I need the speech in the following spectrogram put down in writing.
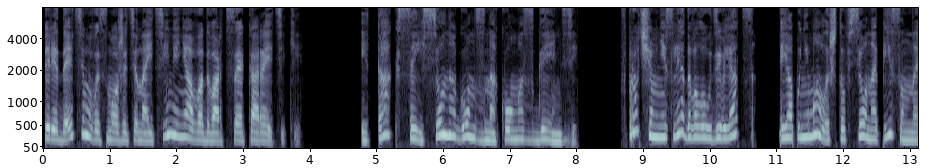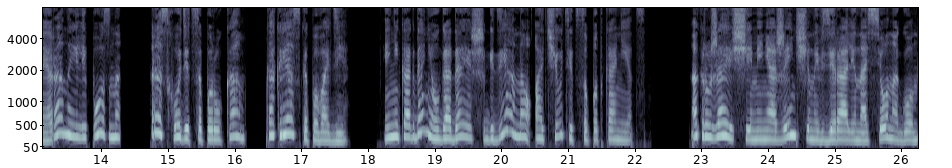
Перед этим вы сможете найти меня во дворце Каретики». Итак, Сэй Сёнагон знакома с Гэнзи. Впрочем, не следовало удивляться. Я понимала, что все написанное рано или поздно расходится по рукам, как ряска по воде, и никогда не угадаешь, где оно очутится под конец. Окружающие меня женщины взирали на Сёнагон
